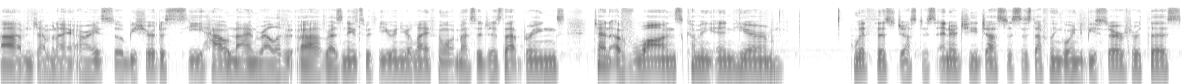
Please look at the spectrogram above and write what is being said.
um, Gemini. All right. So be sure to see how nine uh, resonates with you in your life and what messages that brings. 10 of wands coming in here with this justice energy. Justice is definitely going to be served with this.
